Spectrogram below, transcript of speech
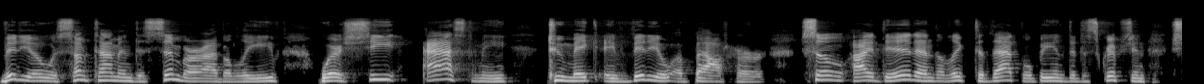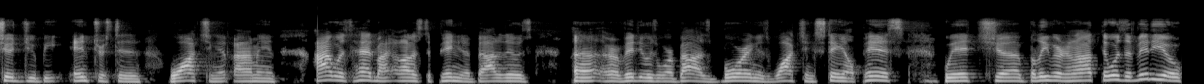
video was sometime in December, I believe, where she asked me to make a video about her. So I did, and the link to that will be in the description should you be interested in watching it. I mean, I was had my honest opinion about it. It was uh, her videos were about as boring as watching stale piss, which, uh, believe it or not, there was a video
